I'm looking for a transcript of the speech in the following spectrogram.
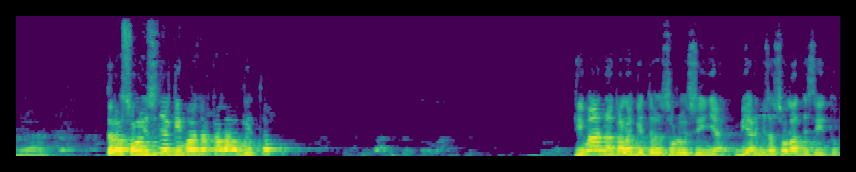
Ya. Terus solusinya gimana kalau gitu? Gimana kalau gitu solusinya? Biar bisa sholat di situ.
